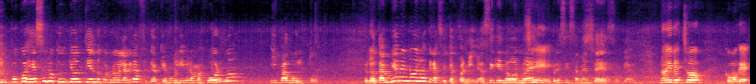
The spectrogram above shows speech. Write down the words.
Y, un poco es eso lo que yo entiendo por novela gráfica, que es un libro más gordo y para adulto. Pero también hay novelas gráficas para niños, así que no, no es precisamente eso, claro. No, y de hecho, como que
